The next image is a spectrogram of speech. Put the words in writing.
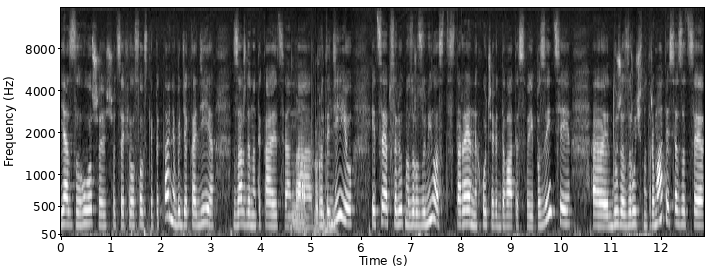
я зголошую, що це філософське питання. Будь-яка дія завжди натикається На на, протидію. протидію. І це абсолютно зрозуміло. Старе не хоче віддавати свої позиції. Е, Дуже зручно триматися за це.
